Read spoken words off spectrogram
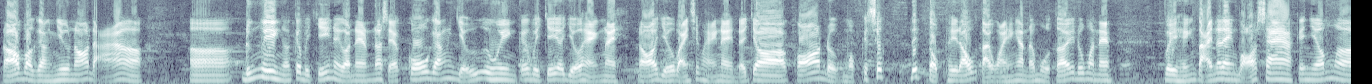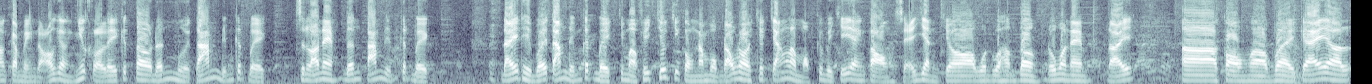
Đó, và gần như nó đã ờ, uh, đứng yên ở cái vị trí này rồi anh em nó sẽ cố gắng giữ nguyên cái vị trí ở giữa hạng này đó giữa bảng xếp hạng này để cho có được một cái sức tiếp tục thi đấu tại ngoại hạng Anh ở mùa tới đúng không anh em? Vì hiện tại nó đang bỏ xa cái nhóm uh, cầm đèn đỏ gần nhất là Leicester đến 18 điểm cách biệt. Xin lỗi anh em đến 8 điểm cách biệt. Đấy thì với 8 điểm cách biệt nhưng mà phía trước chỉ còn 5 vòng đấu thôi chắc chắn là một cái vị trí an toàn sẽ dành cho Wolverhampton đúng không anh em? Đấy à, còn uh, về cái uh,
